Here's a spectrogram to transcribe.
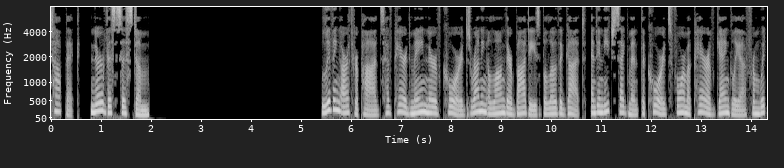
Topic: Nervous system. Living arthropods have paired main nerve cords running along their bodies below the gut, and in each segment the cords form a pair of ganglia from which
